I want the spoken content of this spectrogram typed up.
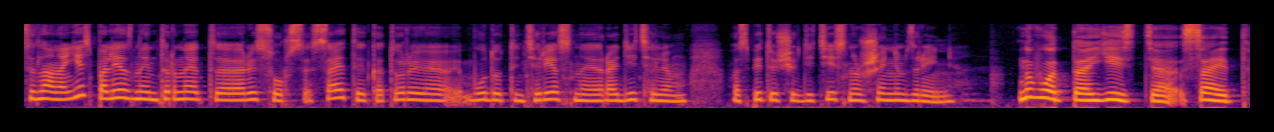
Светлана, есть полезные интернет-ресурсы, сайты, которые будут интересны родителям, воспитывающих детей с нарушением зрения? Ну вот, э, есть э, сайт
